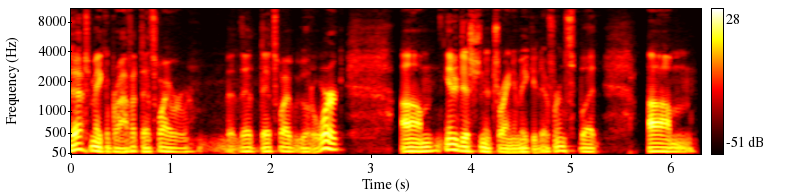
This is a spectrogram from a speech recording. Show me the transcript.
Yeah. to make a profit. That's why we're that, that's why we go to work. Um, in addition to trying to make a difference, but um,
